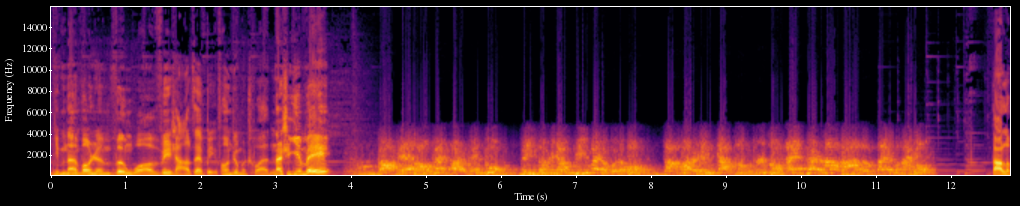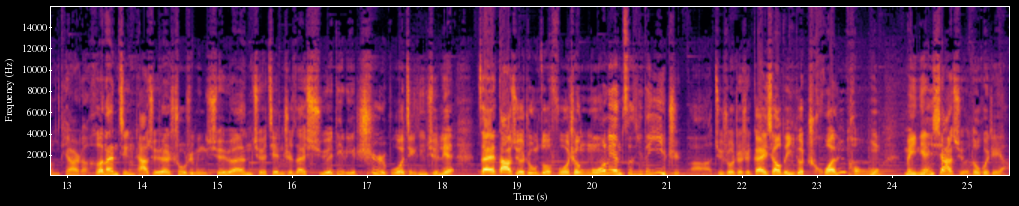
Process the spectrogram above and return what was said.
你们南方人问我为啥在北方这么穿，那是因为。大棉袄二棉裤，里头是羊皮，外头裹的布，大号人家大冷天的，河南警察学院数十名学员却坚持在雪地里赤膊进行训练，在大雪中做俯卧撑，磨练自己的意志啊！据说这是该校的一个传统，每年下雪都会这样。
